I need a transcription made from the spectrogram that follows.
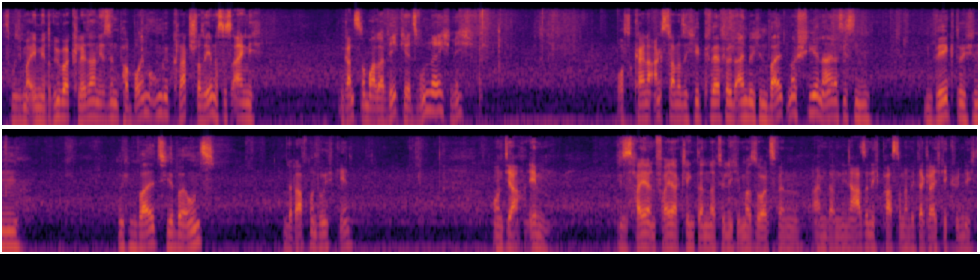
jetzt muss ich mal eben hier drüber klettern, hier sind ein paar Bäume umgeklatscht, also eben, das ist eigentlich ein ganz normaler Weg. Jetzt wundere ich mich, brauchst keine Angst haben, dass ich hier querfeldein durch den Wald marschiere. Nein, das ist ein, ein Weg durch den, durch den Wald hier bei uns. Und da darf man durchgehen. Und ja, eben, dieses Hire and Fire klingt dann natürlich immer so, als wenn einem dann die Nase nicht passt und dann wird er gleich gekündigt.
